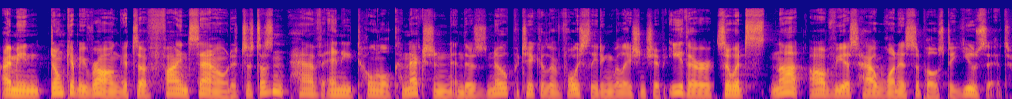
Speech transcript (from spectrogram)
I mean, don't get me wrong, it's a fine sound, it just doesn't have any tonal connection, and there's no particular voice leading relationship either, so it's not obvious how one is supposed to use it.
